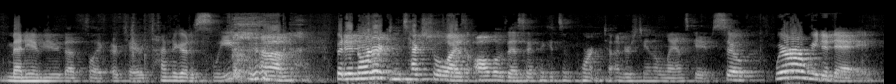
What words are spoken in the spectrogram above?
many of you that's like, okay, time to go to sleep. Um, but in order to contextualize all of this, I think it's important to understand the landscape. So where are we today?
